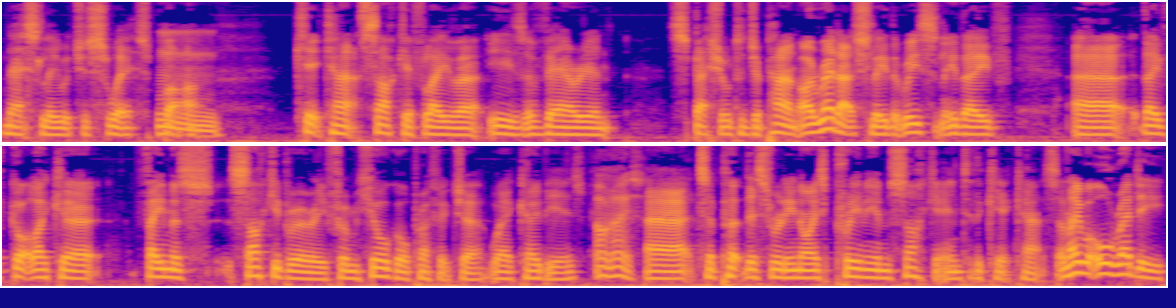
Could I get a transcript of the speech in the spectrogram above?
Nestle, which is Swiss, but Hmm. Kit Kat sake flavour is a variant special to Japan. I read actually that recently they've uh, they've got like a famous sake brewery from Hyogo Prefecture, where Kobe is. Oh, nice. Uh, to put this really nice premium sake into the Kit Kats, and they were already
